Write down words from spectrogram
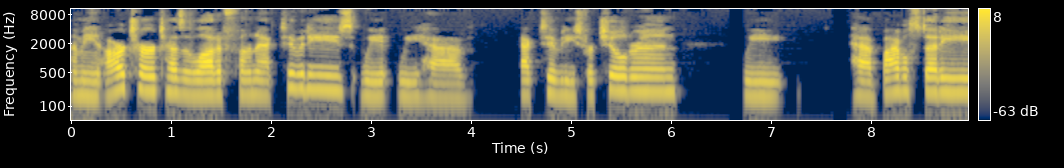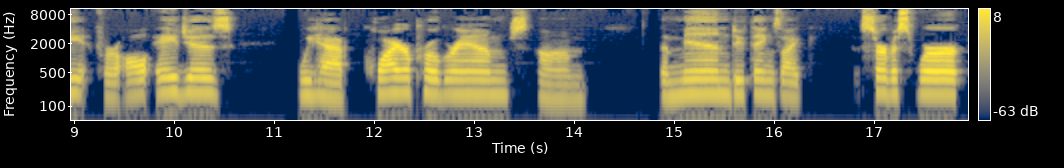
I mean, our church has a lot of fun activities. We we have activities for children. We have Bible study for all ages. We have choir programs. Um, the men do things like service work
